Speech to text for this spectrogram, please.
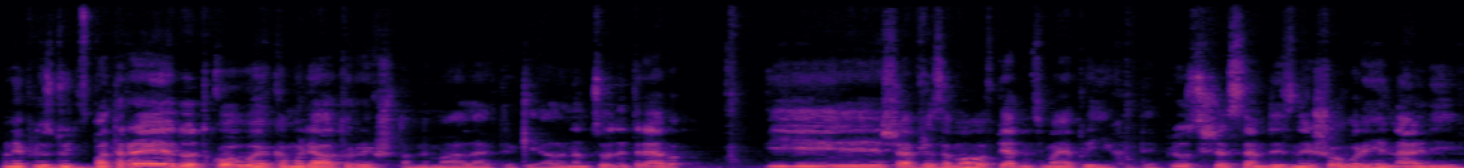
Вони плюс йдуть з батареєю додатковою, акумулятор, якщо там немає електрики, але нам цього не треба. І шеф вже замовив, в п'ятницю має приїхати. Плюс ще Сем десь знайшов оригінальний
